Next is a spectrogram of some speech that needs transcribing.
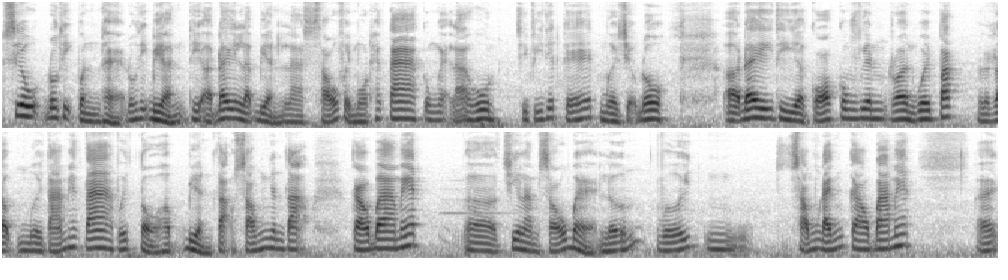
siêu đô thị quần thể đô thị biển. Thì ở đây là biển là 6,1 hecta công nghệ lagoon chi phí thiết kế hết 10 triệu đô ở đây thì à, có công viên Royal Way Park là rộng 18 hecta với tổ hợp biển tạo sóng nhân tạo cao 3 mét uh, chia làm 6 bể lớn với sóng đánh cao 3 mét. Đấy,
